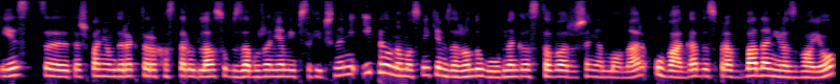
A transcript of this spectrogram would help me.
Jest e, też panią dyrektor hostelu dla osób z zaburzeniami psychicznymi i pełnomocnikiem zarządu głównego Stowarzyszenia Monar. Uwaga, do spraw badań i rozwoju.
